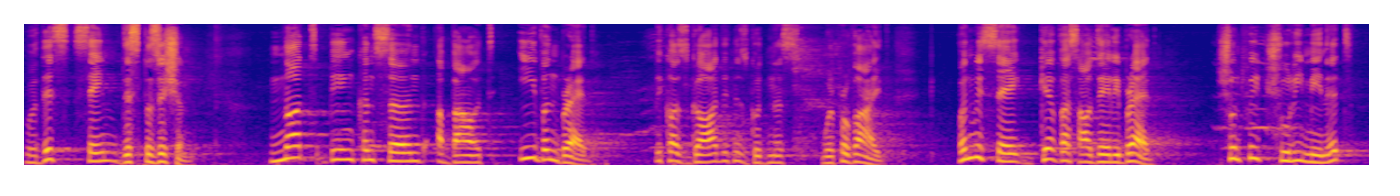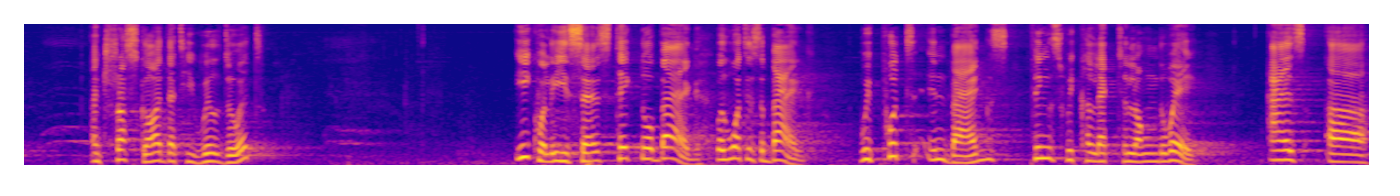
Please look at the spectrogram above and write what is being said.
with this same disposition, not being concerned about even bread, because God in His goodness will provide. When we say, Give us our daily bread, shouldn't we truly mean it and trust God that He will do it? Equally, He says, Take no bag. Well, what is a bag? We put in bags things we collect along the way as a,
